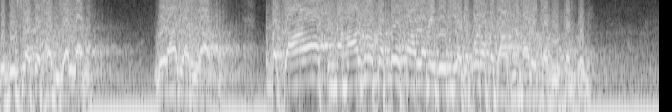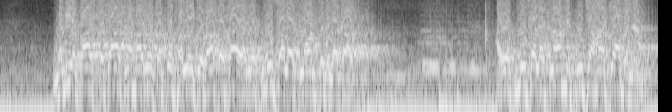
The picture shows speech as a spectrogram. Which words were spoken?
یہ دوسرا تحفہ دیا اللہ نے میراج والی رات میں۔ پچاس نمازوں کا تحفہ اللہ نے دے دیا کہ پڑھو پچاس نمازوں چوبیس گھنٹے میں۔ نبی پاک پچاس نمازوں کا تحفہ لے کے واپس آئے، حضرت موسا علیہ السلام سے ملاقات۔ حضرت موسا علیہ السلام نے پوچھا ہاں کیا بنا؟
